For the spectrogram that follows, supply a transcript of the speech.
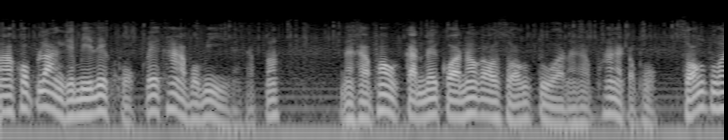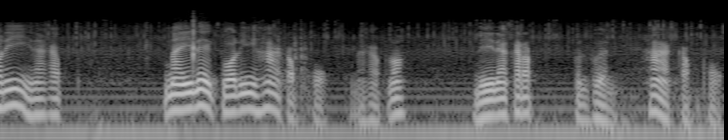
มาครบล่างจะมีเลข 6 เลข5ผมมีนะครับเนาะ นะครับเท่ากันไว้ก่อนเท่ากับเอา2ตัวนะครับ5กับ 6 2 ตัวนี้นะครับ ในเลขตัวนี้ 5 กับ 6 นะครับเนาะ นี่นะครับ เพื่อนๆห้ากับหก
